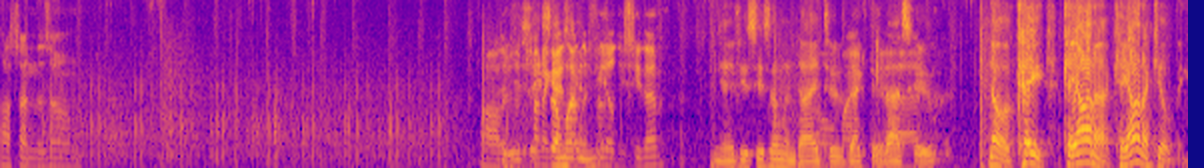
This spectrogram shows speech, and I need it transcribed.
Outside in the zone. Oh, Did there's you a see ton of guys on the someone- field. You see them? yeah, if you see someone die Oh to my vector, that's who. No, K Kayana, Kayana killed me.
